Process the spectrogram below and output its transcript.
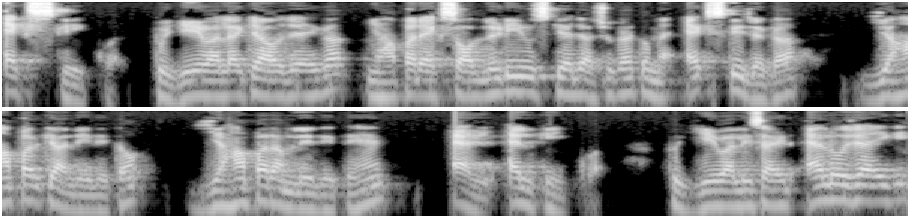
एक्स के इक्वल तो ये वाला क्या हो जाएगा? यहाँ पर एक्स ऑलरेडी यूज़ किया जा चुका है तो मैं एक्स की जगह यहाँ पर क्या ले लेता हूँ? यहाँ पर हम ले लेते हैं एल एल के इक्वल तो ये वाली साइड एल हो जाएगी.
